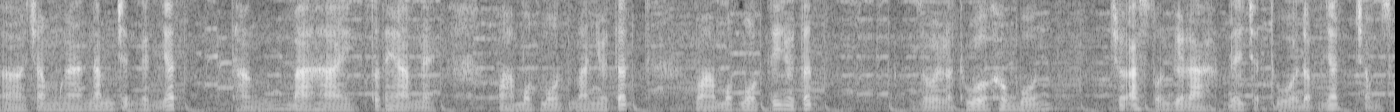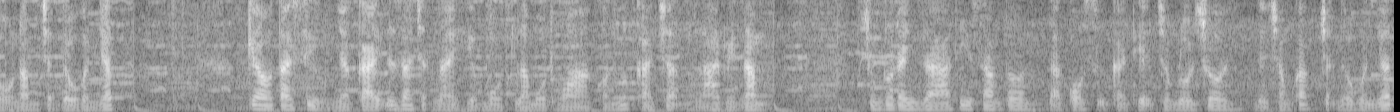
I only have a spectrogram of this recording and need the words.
ở trong 5 trận gần nhất thắng 3-2 Tottenham này, hòa 1-1 Man United, hòa 1-1 Leeds United, rồi là thua 0-4 trước Aston Villa. Đây trận thua đậm nhất trong số 5 trận đấu gần nhất. Kèo tài xỉu nhà cái đưa ra trận này hiệp 1 là một hòa còn mức cả trận là 2,5. Chúng tôi đánh giá thì Southampton đã có sự cải thiện trong lối chơi để trong các trận đấu gần nhất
